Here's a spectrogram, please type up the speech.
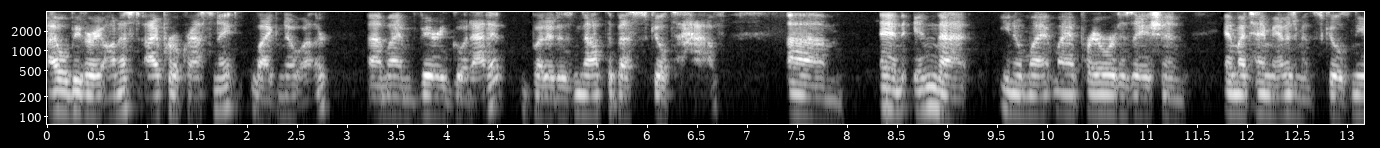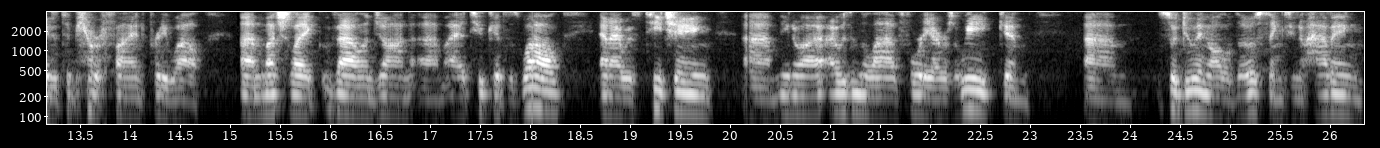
I will be very honest, I procrastinate like no other. Um, I am very good at it, but it is not the best skill to have. And in that, you know, my my prioritization and my time management skills needed to be refined pretty well. Um, much like Val and John, um, I had two kids as well, and I was teaching. Um, you know, I, I, was in the lab 40 hours a week, and um, so doing all of those things, you know, having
